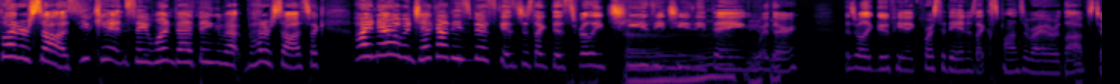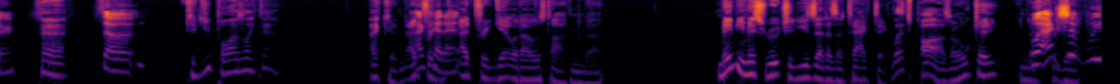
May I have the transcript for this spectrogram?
butter sauce. You can't say one bad thing about butter sauce. Like, I know, and check out these biscuits. Just like this really cheesy, cheesy Uh, thing yep, where yep. they're, it's really goofy. And of course, at the end, it's like sponsored by Red Lobster. So, Could you pause like that? I couldn't. I'd I for- couldn't. I'd forget what I was talking about. Maybe Miss Root should use that as a tactic. Let's pause. Okay. Well, forget. actually, we,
